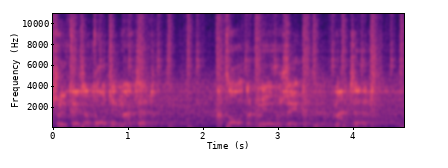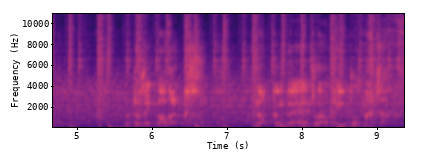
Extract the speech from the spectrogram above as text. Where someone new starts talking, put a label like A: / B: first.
A: Truth is, I thought it mattered. I thought that music mattered. But does it bollocks? Not compared to how people matter.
